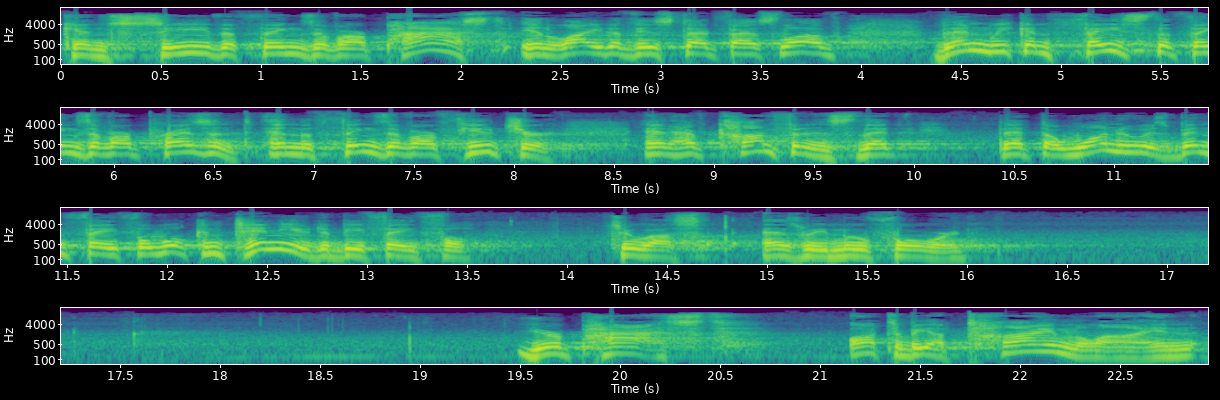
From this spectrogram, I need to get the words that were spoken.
can see the things of our past in light of His steadfast love, then we can face the things of our present and the things of our future and have confidence that, that the one who has been faithful will continue to be faithful to us as we move forward. Your past ought to be a timeline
